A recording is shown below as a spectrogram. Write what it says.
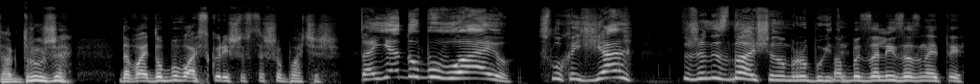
Так, друже, давай добувай скоріше все, що бачиш. Та я добуваю. Слухай, я вже не знаю, що нам робити. Нам би заліза знайти.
